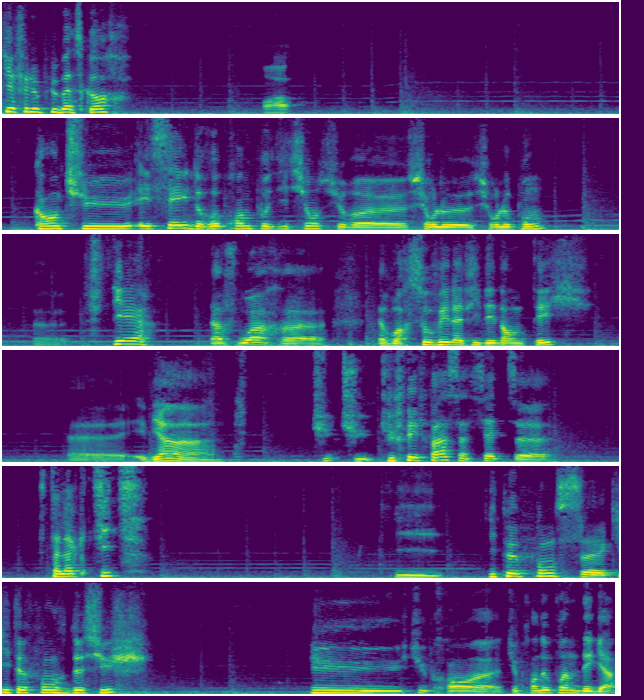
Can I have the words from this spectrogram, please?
Qui a fait le plus bas score? Voilà. Quand tu essayes de reprendre position sur, euh, sur, le, sur le pont, euh, fier d'avoir euh, d'avoir sauvé la vie des Dante, euh, eh bien, tu, tu, tu fais face à cette stalactite qui, qui, te fonce, qui te fonce dessus. Tu, tu, prends, tu prends deux points de dégâts.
